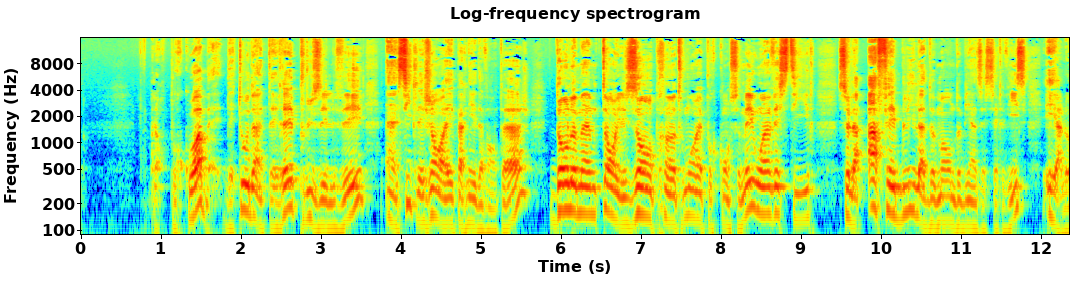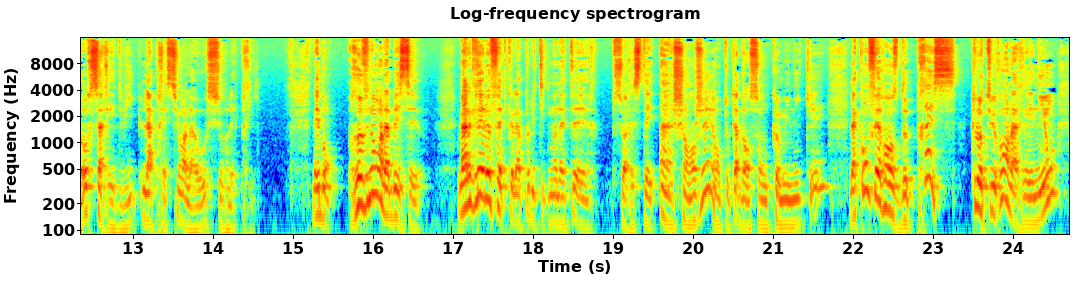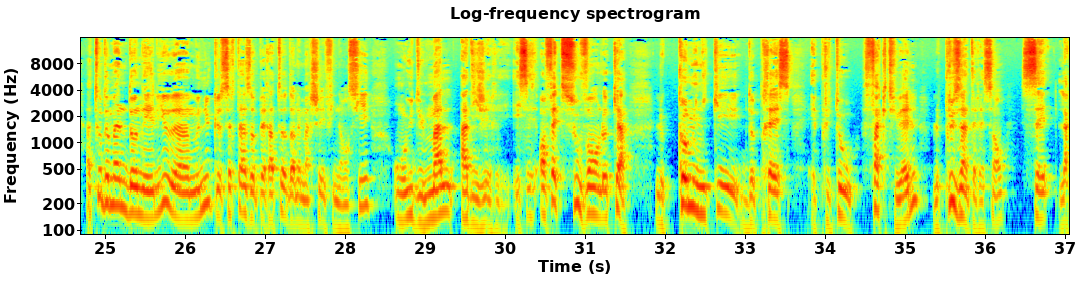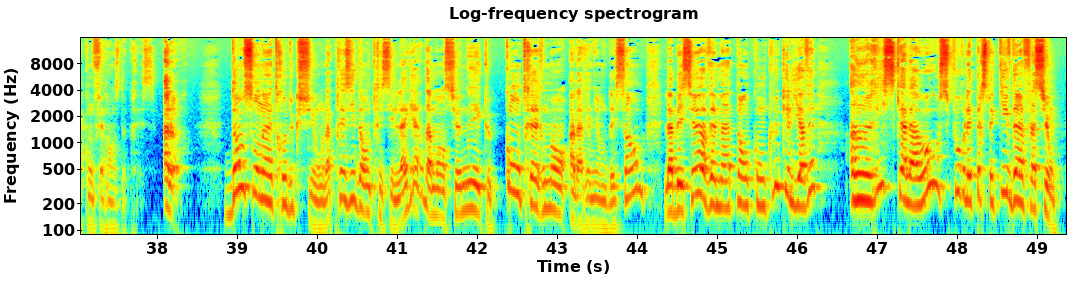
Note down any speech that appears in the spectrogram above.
Alors pourquoi? Ben, Des taux d'intérêt plus élevés incitent les gens à épargner davantage. Dans le même temps, ils empruntent moins pour consommer ou investir. Cela affaiblit la demande de biens et services et alors ça réduit la pression à la hausse sur les prix. Mais bon, revenons à la BCE. Malgré le fait que la politique monétaire soit restée inchangée, en tout cas dans son communiqué, la conférence de presse clôturant la réunion a tout de même donné lieu à un menu que certains opérateurs dans les marchés financiers ont eu du mal à digérer. Et c'est en fait souvent le cas. Le communiqué de presse est plutôt factuel. Le plus intéressant, c'est la conférence de presse. Alors, dans son introduction, la présidente Christine Lagarde a mentionné que, contrairement à la réunion de décembre, la BCE avait maintenant conclu qu'il y avait un risque à la hausse pour les perspectives d'inflation.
